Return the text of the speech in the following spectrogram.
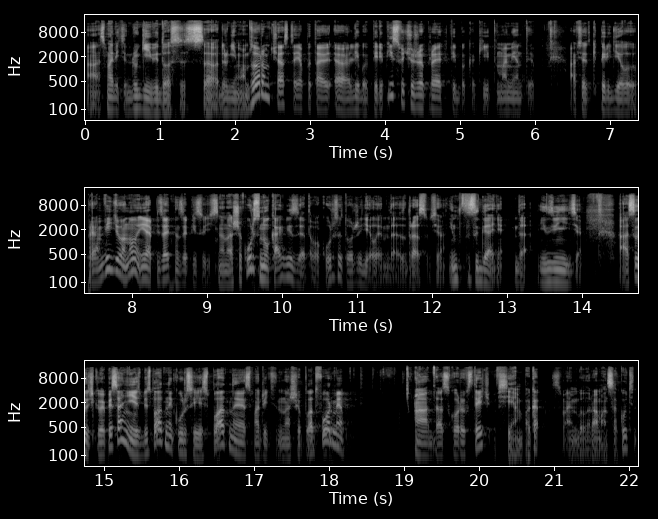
А, смотрите другие видосы с а, другим обзором. Часто я пытаюсь а, либо переписывать чужой проект, либо какие-то моменты, а все-таки переделываю прям видео. Ну и обязательно записывайтесь на наши курсы. Ну как без этого? Курсы тоже делаем, да. Здравствуйте. Инфо-цыгане, да, извините. А ссылочка в описании. Есть бесплатные курсы, есть платные. Смотрите на нашей платформе. А, до скорых встреч. Всем пока. С вами был Роман Сакутин.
